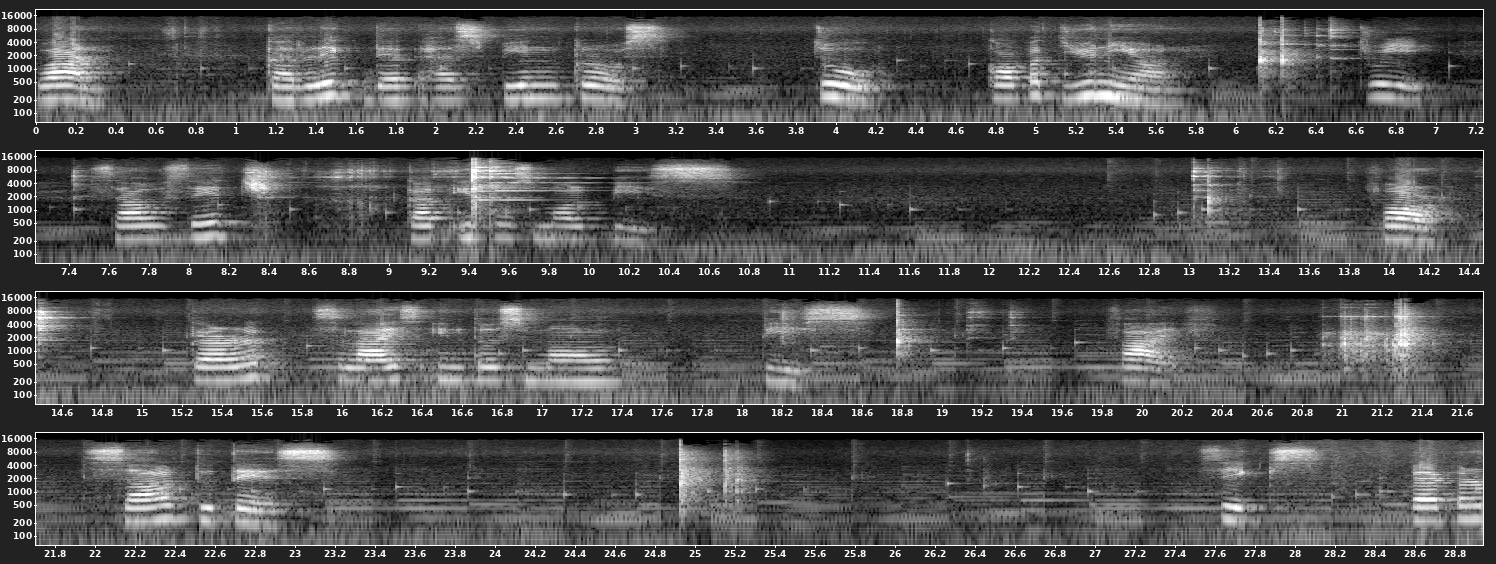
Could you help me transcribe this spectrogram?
1. Garlic that has been crushed 2. Chopped union 3. Sausage cut into small piece. 4. Carrot slice into small piece. 5. Salt to taste 6 pepper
